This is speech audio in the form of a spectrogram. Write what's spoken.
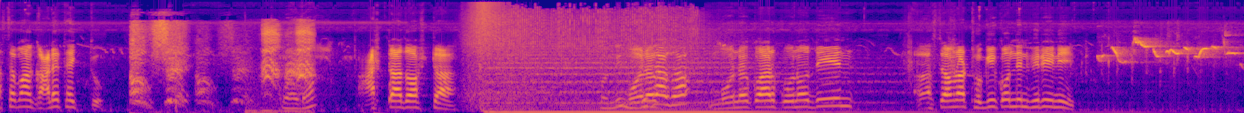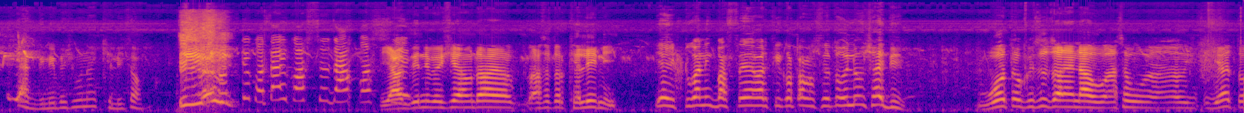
আছে আমার গাড়ে থাকতো। আটটা দশটা। মনে কর কোনোদিন আজকে আমরা ঠকি কোনদিন ফিরিনি? এই একদিনে বেশি মনে হয় খেলি যাও সত্যি কথাই করছে যা করছে একদিন বেশি আমরা আছে তোর খেলিনি। এই একটুখানি বাঁচতে আবার কি কথা বাঁচতে তো হইলেও সেই দিন। ও তো কিছু জানে না ও আছে ও, ইয়ে তো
